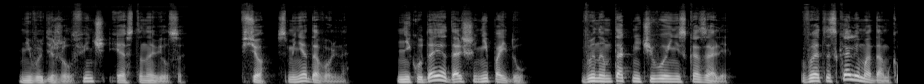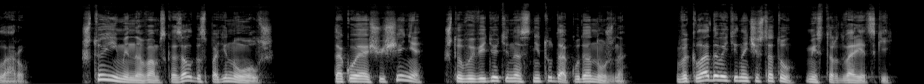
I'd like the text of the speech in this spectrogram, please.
— не выдержал Финч и остановился. «Все, с меня довольно. Никуда я дальше не пойду. Вы нам так ничего и не сказали. Вы отыскали мадам Клару? Что именно вам сказал господин Уолш? Такое ощущение, что вы ведете нас не туда, куда нужно. Выкладывайте на чистоту, мистер Дворецкий».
